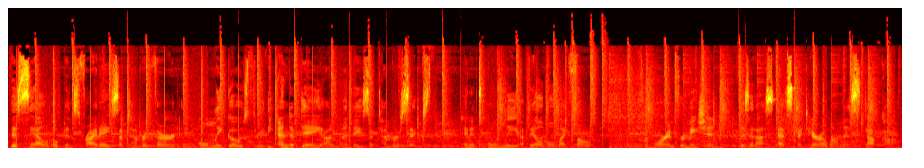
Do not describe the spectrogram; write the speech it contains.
This sale opens Friday, September 3rd, and only goes through the end of day on Monday, September 6th, and it's only available by phone. For more information, visit us at skyterrawellness.com.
